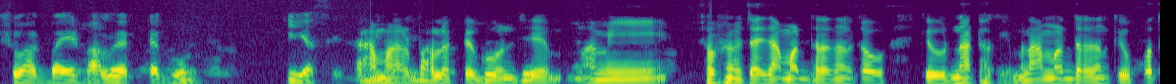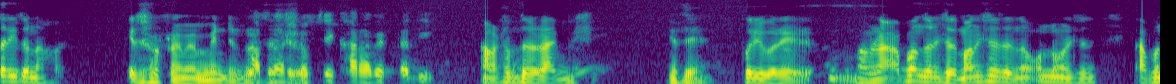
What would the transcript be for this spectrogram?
সোহাগ ভাইয়ের ভালো একটা গুণ কি আছে? আমার ভালো একটা গুণ যে আমি সবসময় চাই যে আমার দ্বারা যেন কেউ কেউ না ঠকে। মানে আমার দ্বারা যেন কেউ প্রতারিত না হয়। এটা সবসময় আমি মেনটেন করার আপনার চেষ্টা করি সবচেয়ে খারাপ একটা দিক? আমার সব রাগ বেশি। ঠিক আছে? পরিবারের মানে আপন জনের সাথে মানুষের সাথে অন্য মানুষের সাথে আপন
